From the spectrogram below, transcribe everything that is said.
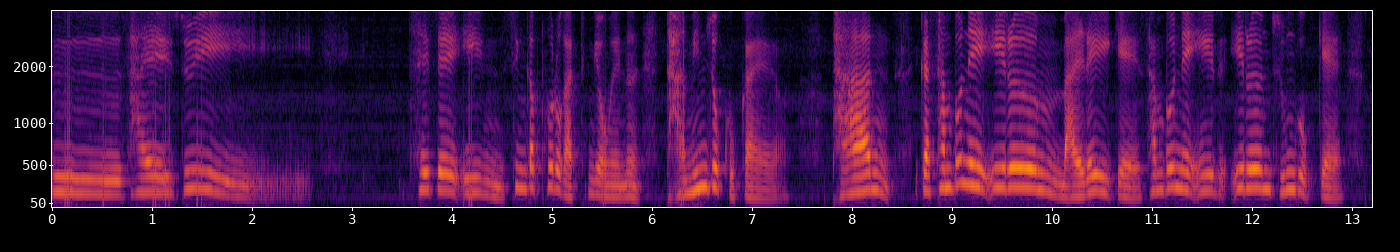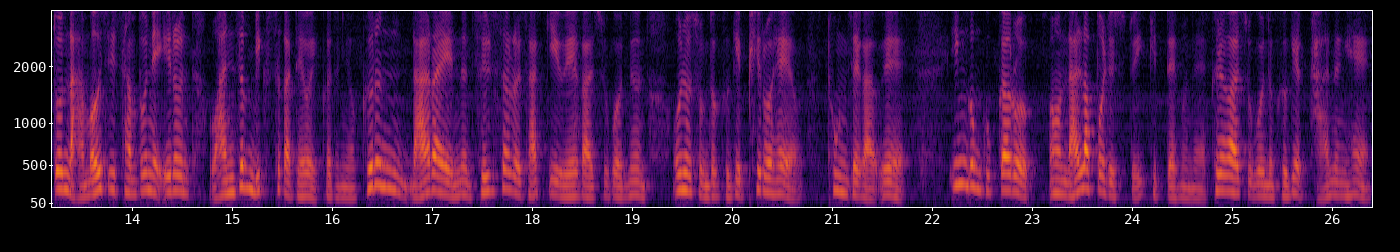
그 사회주의 체제인 싱가포르 같은 경우에는 다민족 국가예요. 반, 그러니까 3분의 1은 말레이계, 3분의 1, 은 중국계, 또 나머지 3분의 1은 완전 믹스가 되어 있거든요. 그런 나라에는 질서를 잡기 위해 가지고는 어느 정도 그게 필요해요. 통제가 왜? 임금 국가로 어, 날라버릴 수도 있기 때문에 그래가지고는 그게 가능해.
